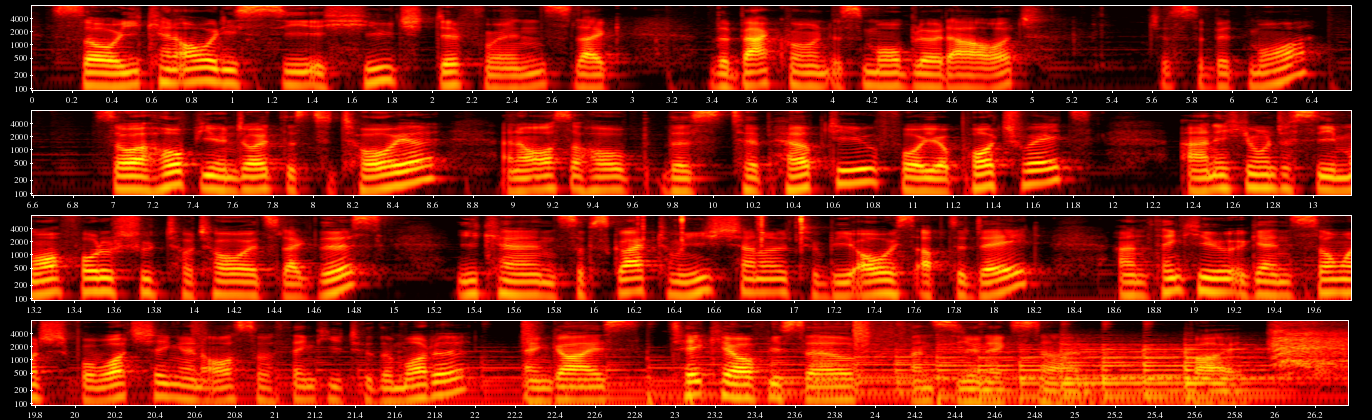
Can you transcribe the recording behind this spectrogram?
So you can already see a huge difference like the background is more blurred out just a bit more. So I hope you enjoyed this tutorial and I also hope this tip helped you for your portraits. And if you want to see more photoshoot tutorials like this, you can subscribe to my channel to be always up to date. And thank you again so much for watching and also thank you to the model. And guys, take care of yourself and see you next time. Bye.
